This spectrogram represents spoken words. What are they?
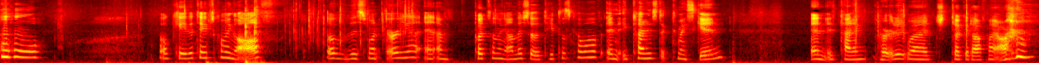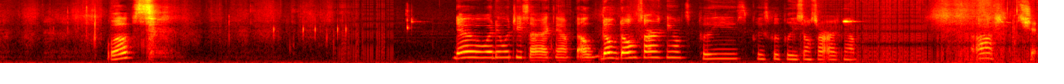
okay, the tape's coming off of this one area, and I'm put something on there so the tape doesn't come off, and it kind of stuck to my skin, and it kind of hurt it when I took it off my arm. Whoops. No, I don't you to start acting up. No, no, don't start acting up. Please, please, please, please don't start acting up. Oh, shit.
